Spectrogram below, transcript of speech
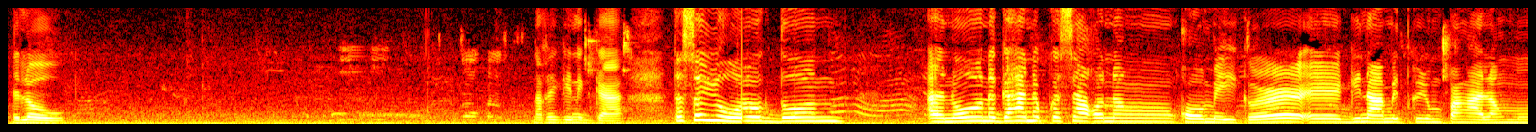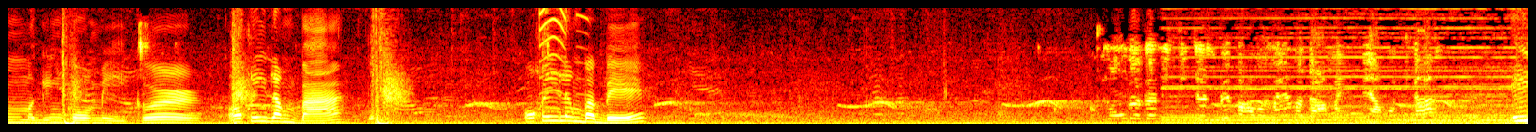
Hello. Nakikinig ka? Tapos ayun, doon, ano, naghahanap kasi ako ng co-maker. Eh, ginamit ko yung pangalang mong maging co-maker. Okay lang ba? Okay lang ba, be? Kung gagamitin dyan, be, baka mamaya madamay niya ako dyan. Eh,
